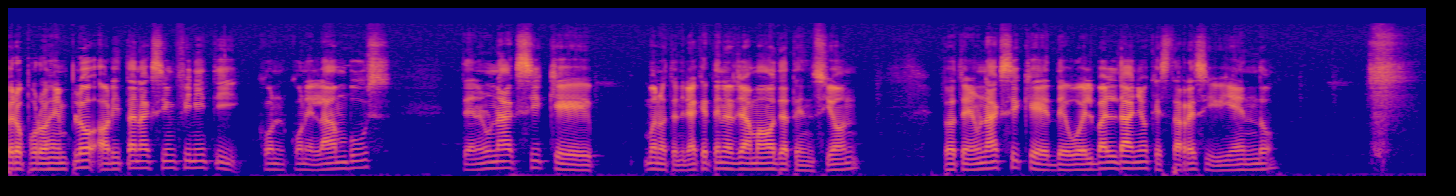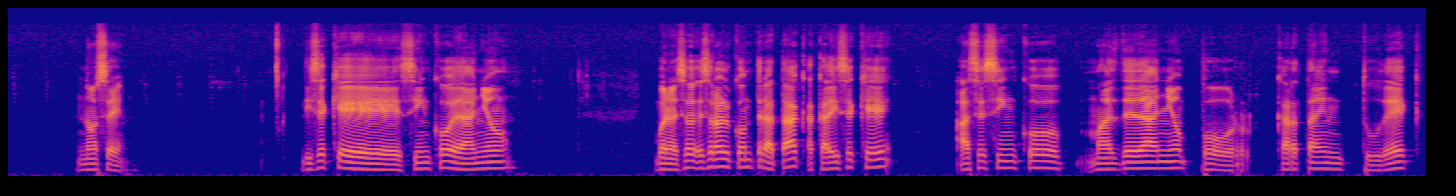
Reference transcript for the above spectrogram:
Pero por ejemplo, ahorita en Axie Infinity, con, con el Ambus, tener un Axie que, bueno, tendría que tener llamados de atención. Pero tener un Axie que devuelva el daño que está recibiendo. No sé. Dice que 5 de daño. Bueno, eso, era el contraataque. Acá dice que hace 5 más de daño por carta en tu deck.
